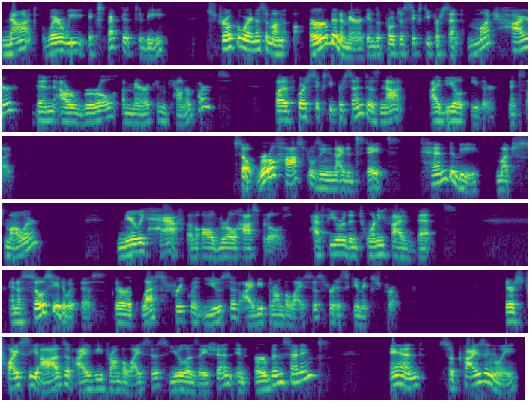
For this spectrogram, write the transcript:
not where we expect it to be, stroke awareness among urban Americans approaches 60%, much higher than our rural American counterparts. But of course, 60% is not ideal either. Next slide. So rural hospitals in the United States tend to be much smaller. Nearly half of all rural hospitals have fewer than 25 beds. And associated with this, there are less frequent use of IV thrombolysis for ischemic stroke. There's twice the odds of IV thrombolysis utilization in urban settings. And surprisingly,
